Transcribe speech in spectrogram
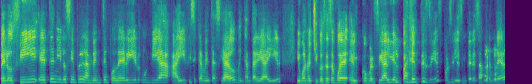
pero sí he tenido siempre en la mente poder ir un día ahí físicamente a Seattle, me encantaría ir. Y bueno, chicos, ese fue el comercial y el paréntesis, por si les interesa aprender,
